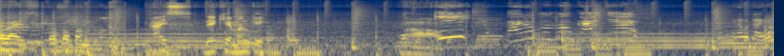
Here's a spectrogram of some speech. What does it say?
देखो गाइस कोको पंप गाइस देखिए मंकी वाह તારો મમ્મા ખાય છે મને બતાવ્યો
